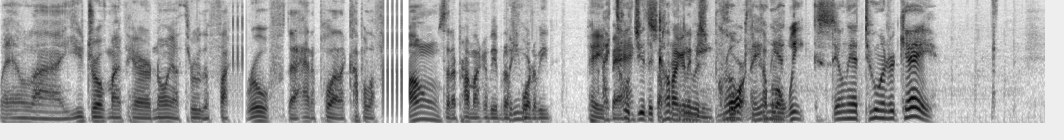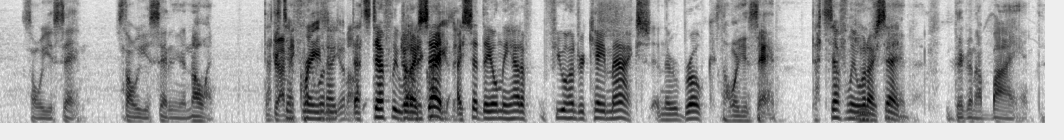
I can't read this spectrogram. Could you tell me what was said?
Well, uh, you drove my paranoia through the fucking roof. That I had to pull out a couple of loans that I'm probably not gonna be able to do afford to be paid I back. I told you the so company gonna was be in broke. court in They a couple had, of weeks. They only had 200k. That's not what you said. It's not what you said, and you know it. That's definitely what I. you know. That's definitely what I said. crazy. I said they only had a few hundred k max, and they were broke. That's not what you said. That's definitely what I said. They're gonna buy it.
